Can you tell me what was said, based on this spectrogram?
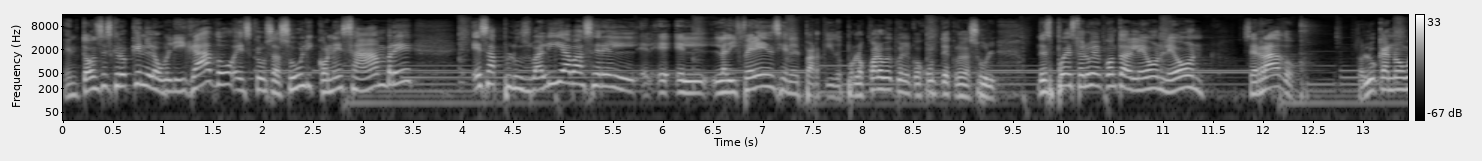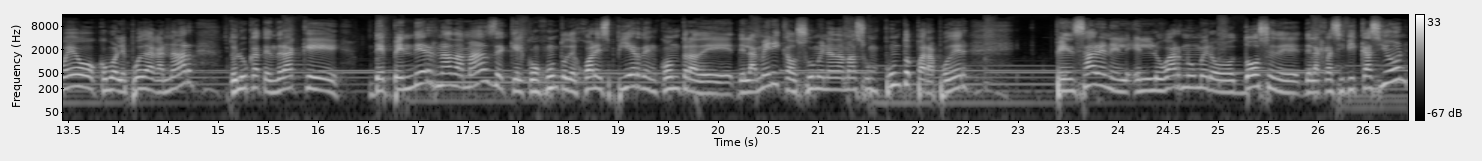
Entonces creo que en el obligado es Cruz Azul y con esa hambre, esa plusvalía va a ser la diferencia en el partido, por lo cual voy con el conjunto de Cruz Azul. Después Toluca en contra de León, León, cerrado. Toluca no veo cómo le pueda ganar. Toluca tendrá que depender nada más de que el conjunto de Juárez pierda en contra de, del América o sume nada más un punto para poder pensar en el, lugar número 12 de, la clasificación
